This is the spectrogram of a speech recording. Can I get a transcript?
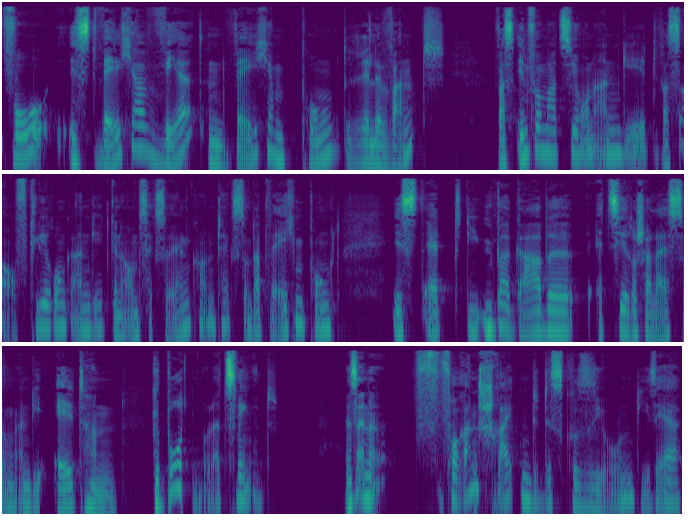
wo ist welcher Wert an welchem Punkt relevant, was Information angeht, was Aufklärung angeht, genau im sexuellen Kontext und ab welchem Punkt ist die Übergabe erzieherischer Leistungen an die Eltern geboten oder zwingend. Es ist eine voranschreitende Diskussion, die sehr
